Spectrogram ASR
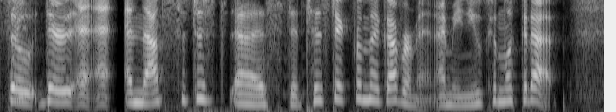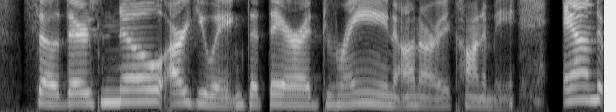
So there, and that's just a uh, statistic from the government. I mean, you can look it up. So there's no arguing that they are a drain on our economy. And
